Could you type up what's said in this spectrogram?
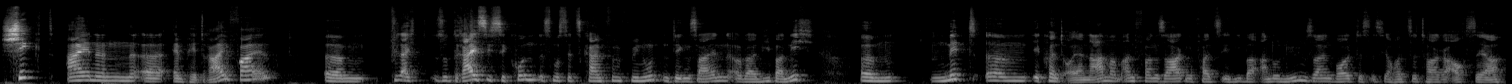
Schickt einen äh, MP3-File, ähm, vielleicht so 30 Sekunden, es muss jetzt kein 5-Minuten-Ding sein oder lieber nicht. Ähm, mit, ähm, ihr könnt euren Namen am Anfang sagen, falls ihr lieber anonym sein wollt. Das ist ja heutzutage auch sehr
